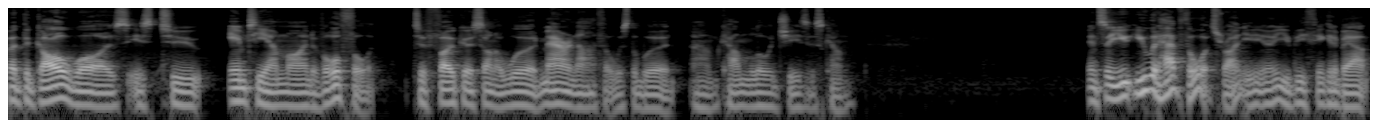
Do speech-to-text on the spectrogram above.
but the goal was is to empty our mind of all thought, to focus on a word. Maranatha was the word. Um, come, Lord Jesus, come. And so you you would have thoughts, right? You, you know, you'd be thinking about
